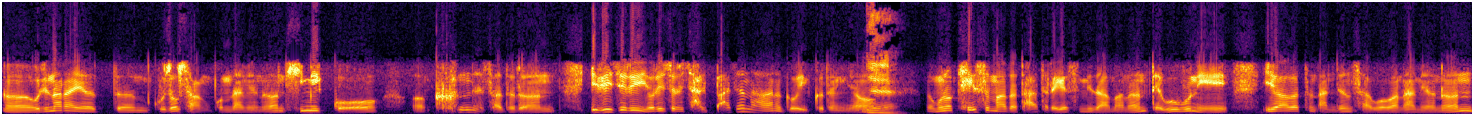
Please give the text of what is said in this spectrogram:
어 우리나라의 어떤 구조상 본다면은 힘 있고 어, 큰 회사들은 이리저리 요리저리 잘 빠져나가는 거 있거든요. 예. 물론 케이스마다 다 다르겠습니다만은 대부분이 이와 같은 안전사고가 나면은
